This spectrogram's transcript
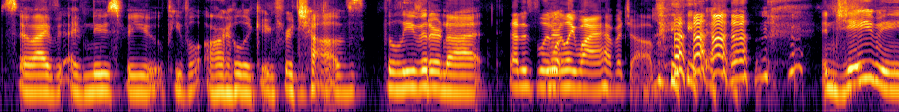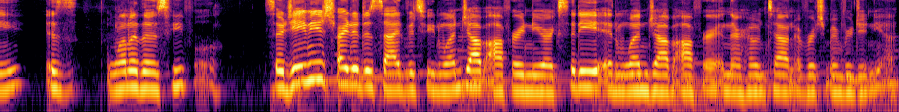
So I've, I've news for you. People are looking for jobs. Believe it or not. That is literally why I have a job. And Jamie is one of those people. So Jamie is trying to decide between one job offer in New York City and one job offer in their hometown of Richmond, Virginia.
